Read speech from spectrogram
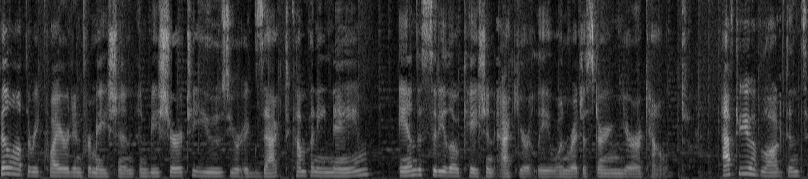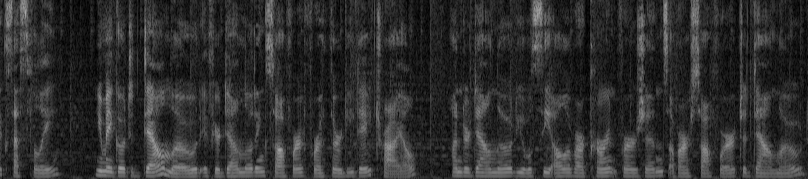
Fill out the required information and be sure to use your exact company name and the city location accurately when registering your account. After you have logged in successfully, you may go to download if you're downloading software for a 30-day trial. Under download, you will see all of our current versions of our software to download.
